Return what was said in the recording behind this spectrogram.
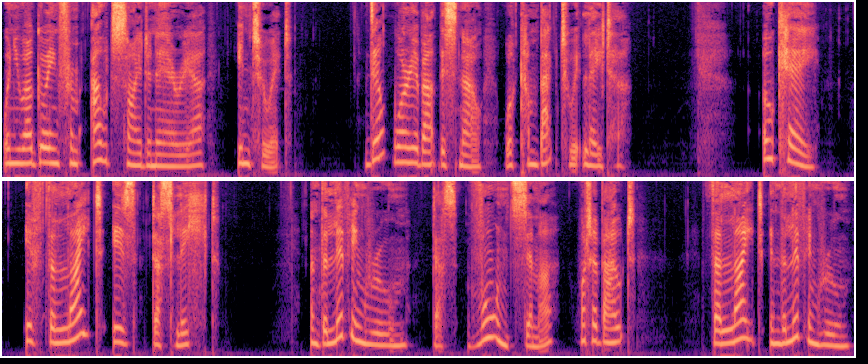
when you are going from outside an area into it. Don't worry about this now, we'll come back to it later. Okay, if the light is das Licht and the living room das Wohnzimmer, what about the light in the living room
